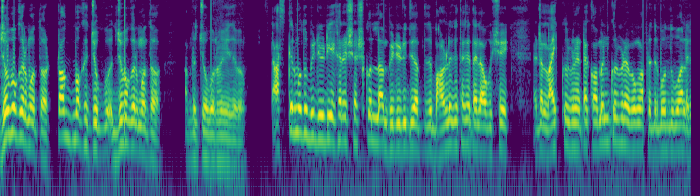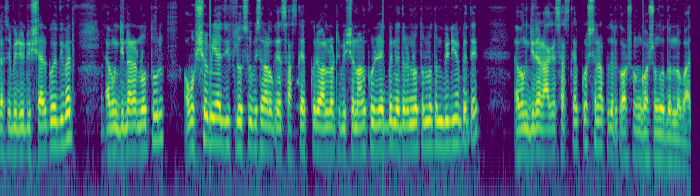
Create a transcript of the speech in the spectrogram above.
যুবকের মতো, টকবকে যুব- যুবকের মতো আপনার যৌবন হয়ে যাবে। আজকের মতো ভিডিওটি এখানে শেষ করলাম। ভিডিওটি যদি আপনাদের ভালো লেগে থাকে, তাহলে অবশ্যই একটা লাইক করবেন, একটা কমেন্ট করবেন এবং আপনাদের বন্ধু বান্ধবের কাছে ভিডিওটি শেয়ার করে দিবেন। এবং যারা নতুন, অবশ্যই মিয়াজি ফিলোসফি চ্যানেলকে সাবস্ক্রাইব করে অল নোটিফিকেশন অন করে রাখবেন। এদের নতুন নতুন ভিডিও পেতে। এবং যারা আগে সাবস্ক্রাইব করছেন, আপনাদেরকে অসংখ্য অসংখ্য ধন্যবাদ।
